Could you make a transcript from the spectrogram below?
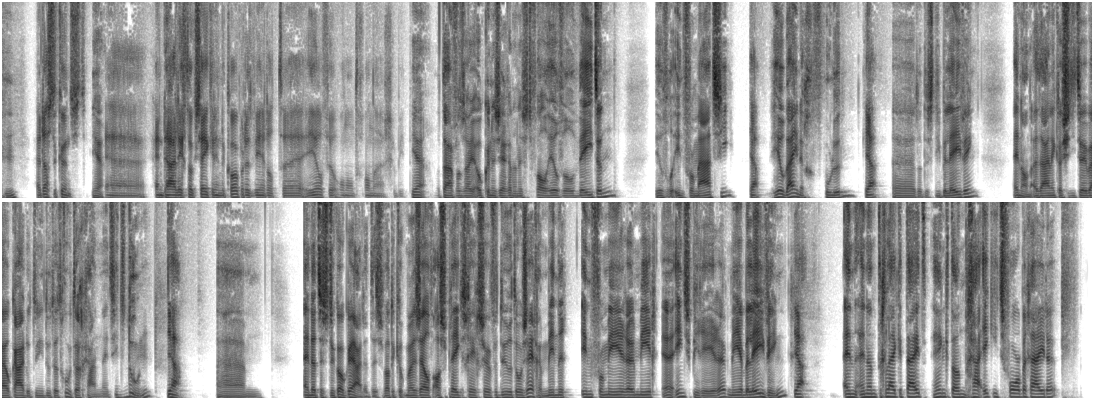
dat is de kunst. Ja. Eh, en daar ligt ook zeker in de corporate wereld eh, heel veel onontgonnen gebied. Ja, want daarvan zou je ook kunnen zeggen, dan is het vooral heel veel weten, heel veel informatie, Ja. heel weinig voelen. Ja. Eh, dat is die beleving. En dan uiteindelijk, als je die twee bij elkaar doet en je doet dat goed, dan gaan mensen iets doen. Ja, Ehm, en dat is natuurlijk ook, ja, dat is wat ik op mezelf als sprekersregisseur voortdurend door zeggen. Minder informeren, meer inspireren, meer beleving. Ja. En, en dan tegelijkertijd, Henk, dan ga ik iets voorbereiden.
